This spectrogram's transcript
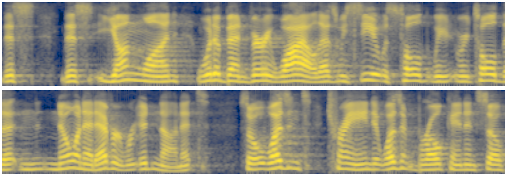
this this young one would have been very wild. As we see, it was told, we were told that no one had ever ridden on it. So it wasn't trained, it wasn't broken, and so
